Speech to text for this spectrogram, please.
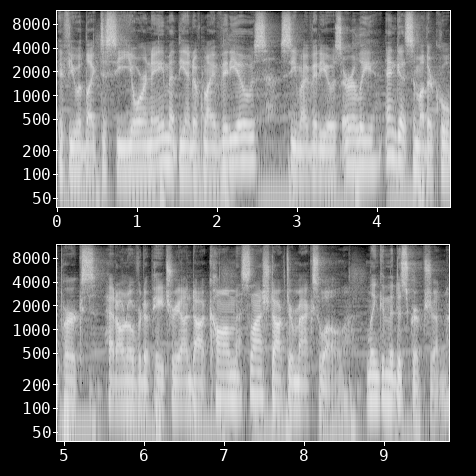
If you would like to see your name at the end of my videos, see my videos early, and get some other cool perks, head on over to patreon.com slash drmaxwell, link in the description.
